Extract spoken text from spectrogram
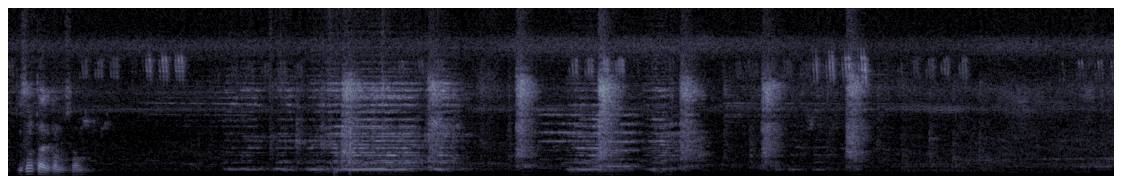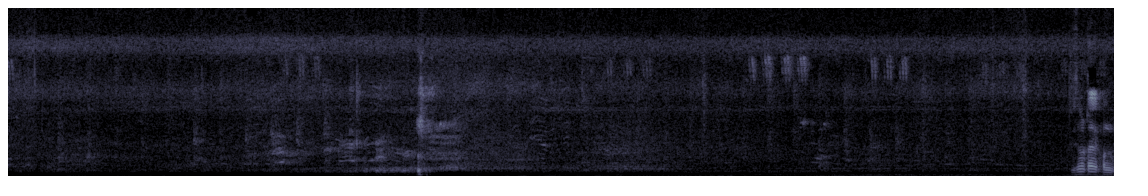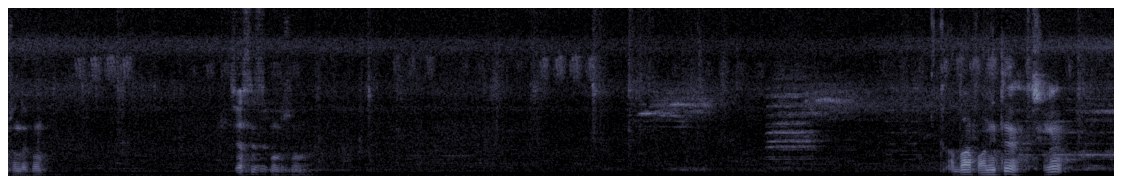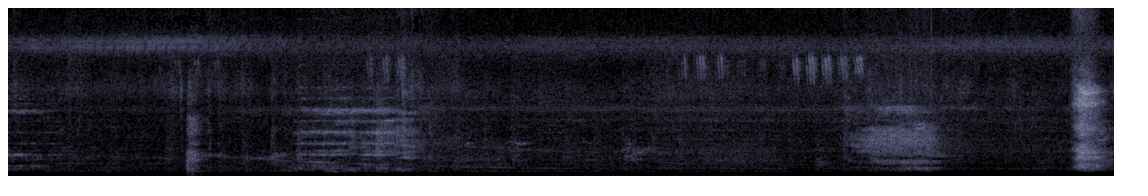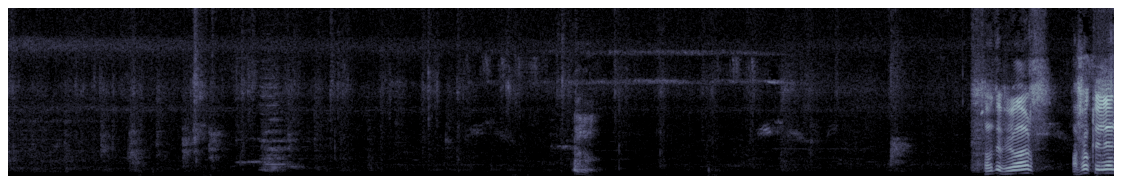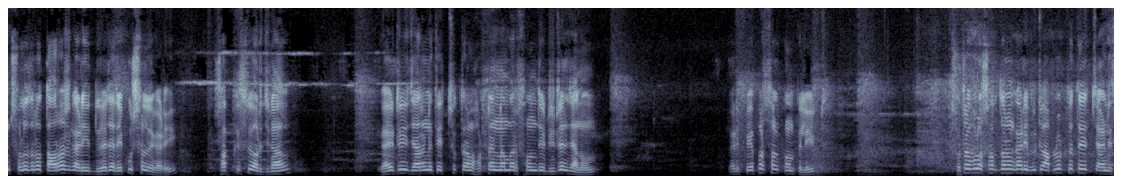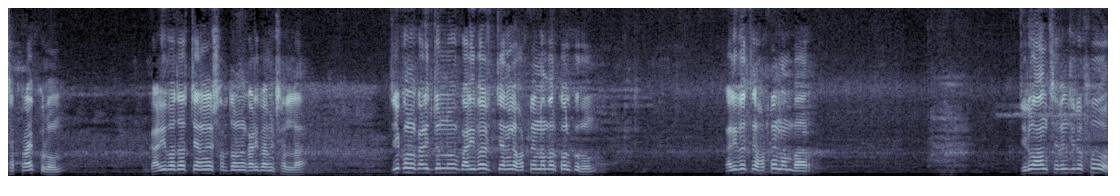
পিছনে টায়ার কন্ডিশন পিছনে টায়ার কন্ডিশন দেখুন। চ্যাসিসের কন্ডিশন কাদা পানিতে ছেলে সমস্ত ভিউয়ার্স অশোক লিল্যান্ড ষোলোতর তাওরাস গাড়ি, দুই হাজার একুশ সালের গাড়ি। সব কিছু অরিজিনাল গাড়িটি যারা নিতে ইচ্ছুক তারা হটলাইন নাম্বার ফোন দিয়ে ডিটেল জানুন। গাড়ি পেপার সল কমপ্লিট ছোটো বড়ো সব ধরনের গাড়ি ভিডিও আপলোড করতে চ্যানেলটি সাবস্ক্রাইব করুন। গাড়ি বাজার চ্যানেলে সব ধরনের গাড়ি পাবেন ইনশাল্লাহ যে কোনো গাড়ির জন্য গাড়ি বাজার চ্যানেলে হটলাইন নাম্বার কল করুন। গাড়ি বাজার hotline number zero one seven zero four.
